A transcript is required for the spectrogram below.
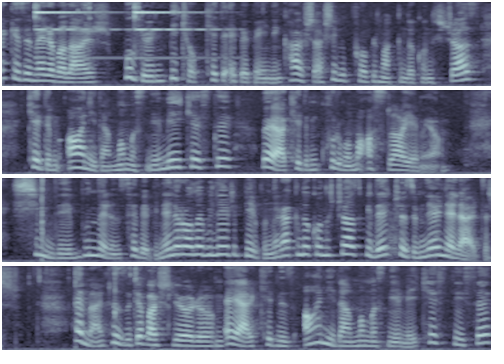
Herkese merhabalar. Bugün birçok kedi ebeveyninin karşılaştığı bir problem hakkında konuşacağız. Kedim aniden mamasını yemeyi kesti veya kedim kuru mama asla yemiyor. Şimdi bunların sebebi neler olabilir? Bir bunlar hakkında konuşacağız. Bir de çözümleri nelerdir? Hemen hızlıca başlıyorum. Eğer kediniz aniden mamasını yemeyi kestiyse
